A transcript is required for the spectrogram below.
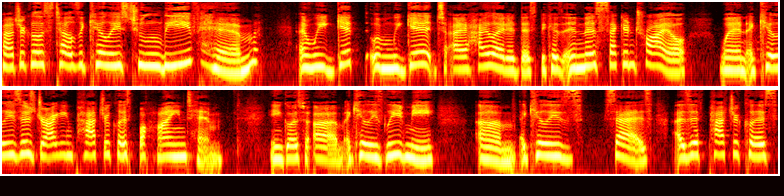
Patroclus tells Achilles to leave him, and we get when we get. I highlighted this because in this second trial, when Achilles is dragging Patroclus behind him, he goes, um, "Achilles, leave me." Um, Achilles says, as if Patroclus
